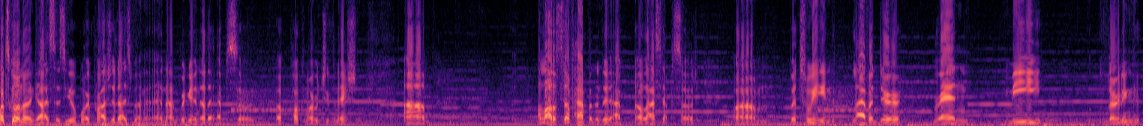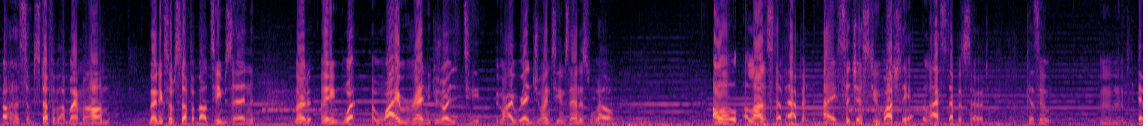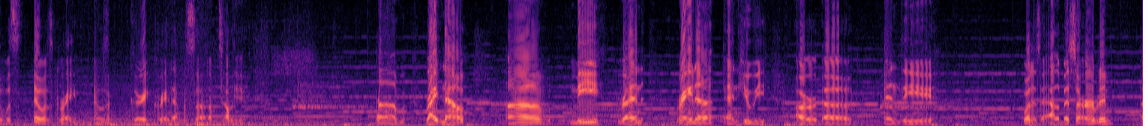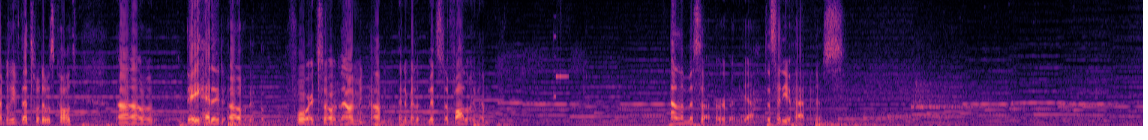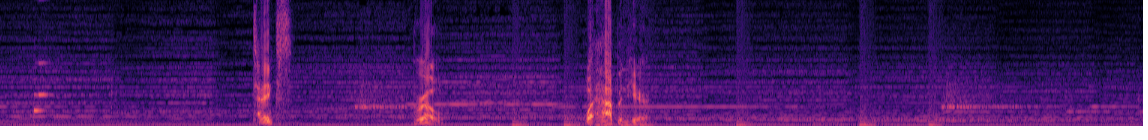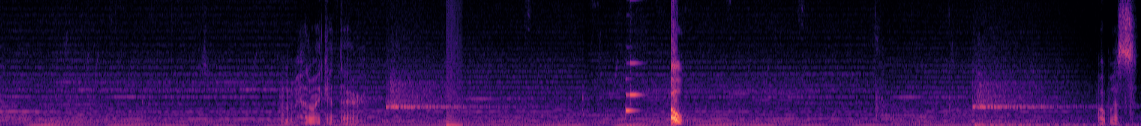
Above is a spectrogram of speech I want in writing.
What's going on, guys? This is your boy Project Iceman, and I'm bringing another episode of Pokemon Rejuvenation. Um, a lot of stuff happened in the ep uh, last episode um, between Lavender, Ren, me, learning uh, some stuff about my mom, learning some stuff about Team Xen, learning what uh, why Ren joined why Ren joined Team Xen as well. A, a lot of stuff happened. I suggest you watch the last episode because it Mm, it was it was great. It was a great great episode. I'm telling you. Um, right now, um, me, Ren, Reina, and Huey are uh, in the what is it, Alamissa Urban? I believe that's what it was called. Um, they headed uh, forward, so now I'm um, in the midst of following them. Alamissa Urban, yeah, the city of happiness. Tanks? Bro. What happened here? Hmm, how do I get there? Oh! What was...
